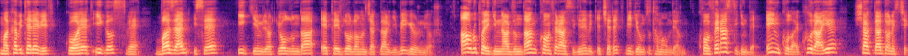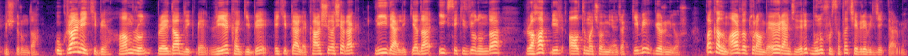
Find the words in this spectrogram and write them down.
Maccabi Tel Aviv, Go Ahead Eagles ve Basel ise ilk 24 yolunda epey zorlanacaklar gibi görünüyor. Avrupa Ligi'nin ardından Konferans Ligi'ne bir geçerek videomuzu tamamlayalım. Konferans Ligi'nde en kolay kurayı Shakhtar Donetsk çekmiş durumda. Ukrayna ekibi Hamrun, Breidablik ve Rijeka gibi ekiplerle karşılaşarak liderlik ya da ilk 8 yolunda rahat bir 6 maç oynayacak gibi görünüyor. Bakalım Arda Turan ve öğrencileri bunu fırsata çevirebilecekler mi?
